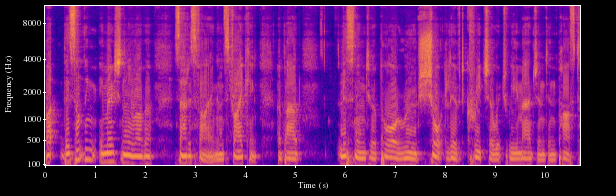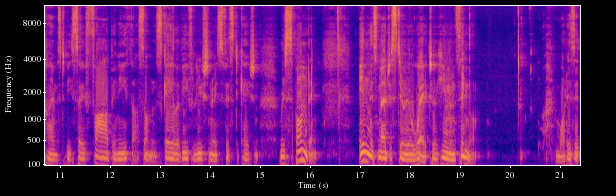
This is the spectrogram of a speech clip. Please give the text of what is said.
But there's something emotionally rather satisfying and striking about listening to a poor, rude, short-lived creature which we imagined in past times to be so far beneath us on the scale of evolutionary sophistication, responding in this magisterial way to a human signal what is it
